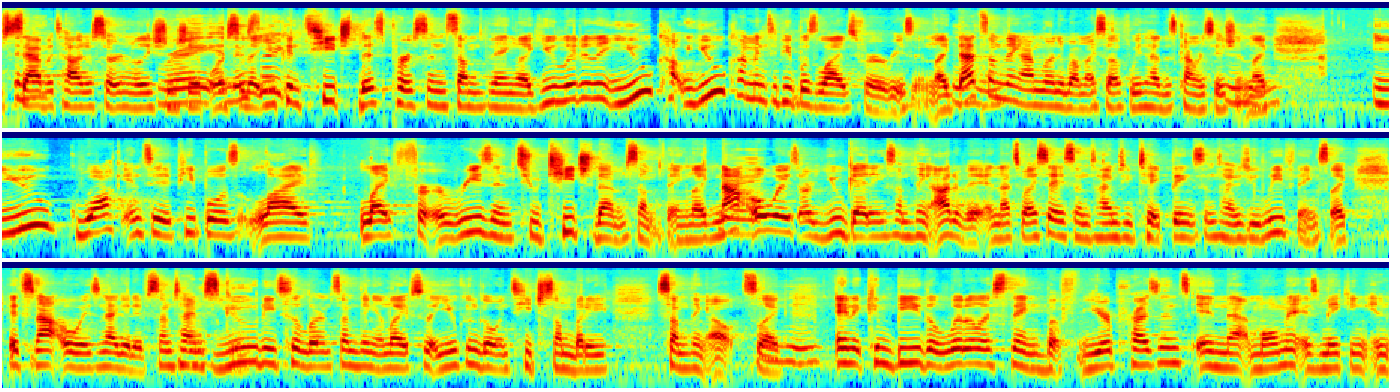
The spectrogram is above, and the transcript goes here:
sabotage a certain relationship Right, or so that you can teach this person something. Like you literally you come you come into people's lives for a reason. Like Mm-hmm. that's something I'm learning about myself. We had this conversation. Like you walk into people's life life for a reason to teach them something. Like not Right. always are you getting something out of it. And that's why i say sometimes you take things sometimes you leave things. Like it's not always negative. Sometimes That's you good. need to learn something in life so that you can go and teach somebody something else. Like Mm-hmm. and it can be the littlest thing but your presence in that moment is making an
